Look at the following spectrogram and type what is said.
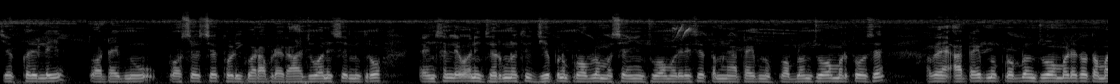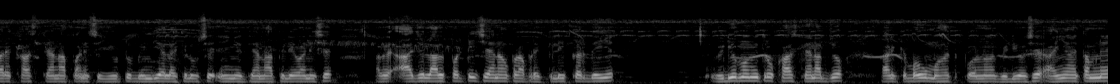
ચેક કરી લઈએ. તો આ ટાઈપનું પ્રોસેસ છે. થોડીક વાર આપણે રાહ જોવાની છે મિત્રો. ટેન્શન લેવાની જરૂર નથી. જે પણ પ્રોબ્લેમ હશે અહીંયા જોવા મળી રહેશે. તમને આ ટાઈપનો પ્રોબ્લેમ જોવા મળતો હશે. હવે આ ટાઈપનો પ્રોબ્લેમ જોવા મળે તો તમારે ખાસ ધ્યાન આપવાની છે. યુટ્યુબ ઇન્ડિયા લખેલું છે. અહીંયા ધ્યાન આપી લેવાની છે. હવે આ જે લાલ પટ્ટી છે, એના ઉપર આપણે ક્લિક કરી દઈએ. વિડીયોમાં મિત્રો ખાસ ધ્યાન આપજો. કારણ કે બહુ મહત્વપૂર્ણ વીડિયો છે. અહીંયા તમને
